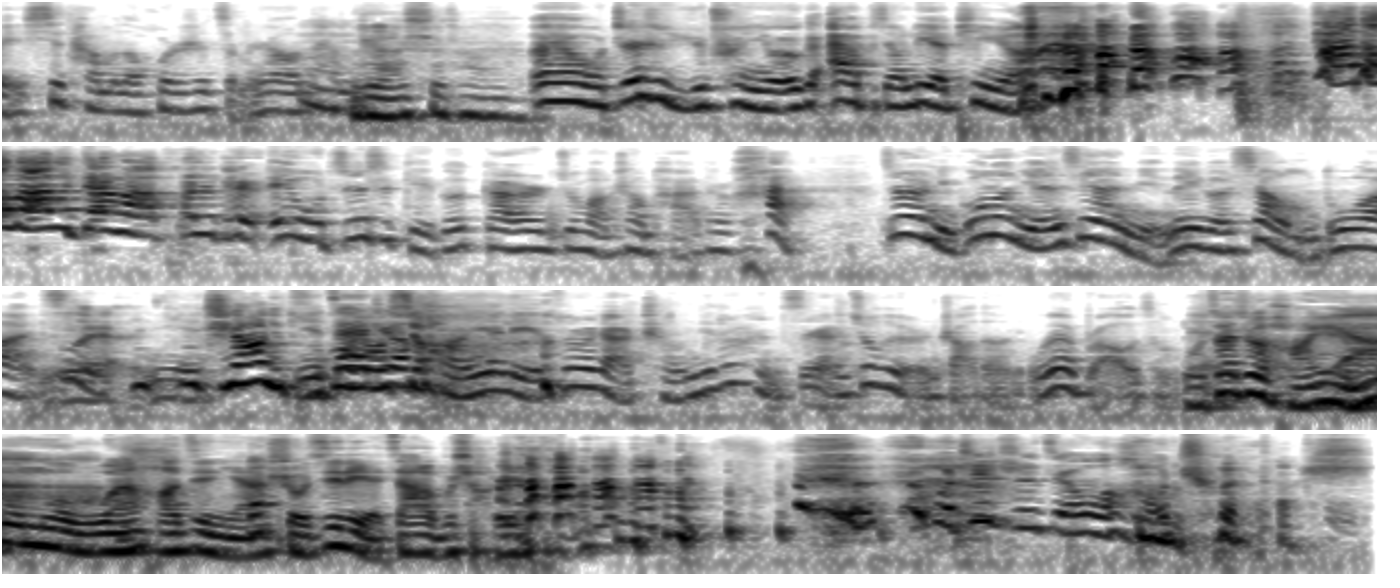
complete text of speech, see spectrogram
维系他们的，或者是怎么让他们联系他们，哎呀，我真是愚蠢，有一个 app 叫猎聘啊，他他妈的干嘛？他就开始，哎，我真是给个杆儿就往上爬。他说，嗨，就是你工作年限，你那个项目多啊，你自然，你只要你你在这个，行业里做出点成绩，他说很自然，就会有人找到你。我也不知道我怎么。我在这个行业里默默无闻好几年，手机里也加了不少猎头。我这直觉得我好蠢，当时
